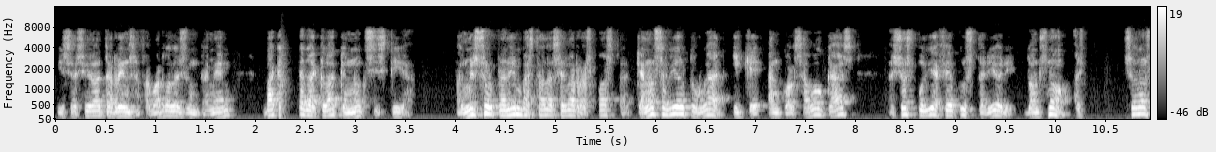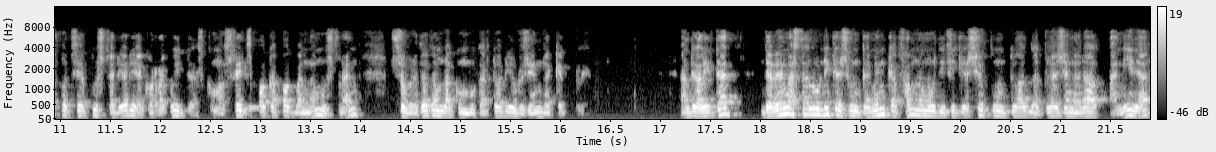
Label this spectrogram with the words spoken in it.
i cessió de terrenys a favor de l'Ajuntament, va quedar clar que no existia. El més sorprenent va estar la seva resposta, que no s'havia atorgat i que, en qualsevol cas, això es podia fer a posteriori. Doncs no, això no es pot fer a posteriori a correcuites, com els fets a poc a poc van demostrant, sobretot amb la convocatòria urgent d'aquest ple. En realitat, devem estar l'únic ajuntament que fa una modificació puntual del Pla General a mida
